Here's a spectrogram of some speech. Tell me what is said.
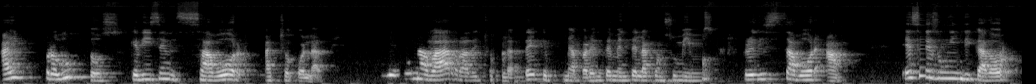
hay productos que dicen sabor a chocolate. Es una barra de chocolate que aparentemente la consumimos, pero dice sabor a. Ese es un indicador.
